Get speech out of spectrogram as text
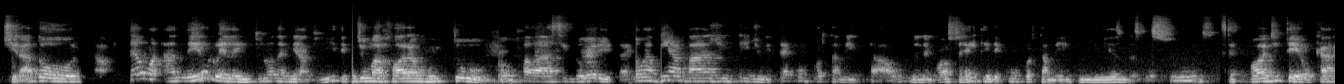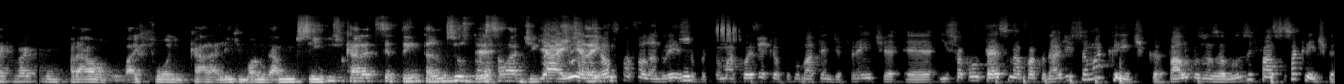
tirar dor, então, a neuro ela entrou na minha vida de uma forma muito, vamos falar assim, dolorida. Então, a minha base de entendimento é comportamental, o negócio é entender comportamento mesmo das pessoas. Você pode ter o cara que vai comprar o iPhone, o cara ali que mora num lugar muito simples, o cara é de 70 anos e os dois é. são adictos. E aí, é legal você estar tá falando isso, porque uma coisa que eu fico batendo de frente é, é isso acontece na faculdade, isso é uma crítica. Falo para os meus alunos e faço essa crítica.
